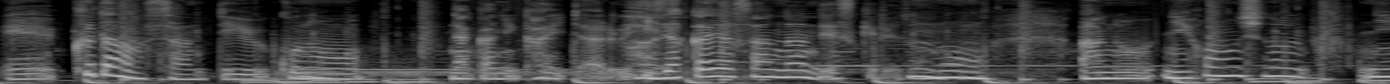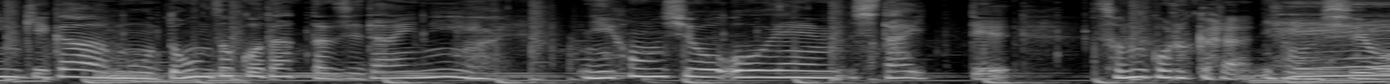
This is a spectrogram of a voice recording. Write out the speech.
えー、九段さんっていうこの中に書いてある居酒屋さんなんですけれども、はい、あの日本酒の人気がもうどん底だった時代に、はい、日本酒を応援したいってその頃から日本酒を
